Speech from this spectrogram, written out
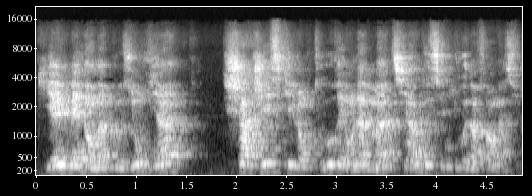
qui elle-même en implosion vient charger ce qui l'entoure et on la maintient de ce niveau d'information.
